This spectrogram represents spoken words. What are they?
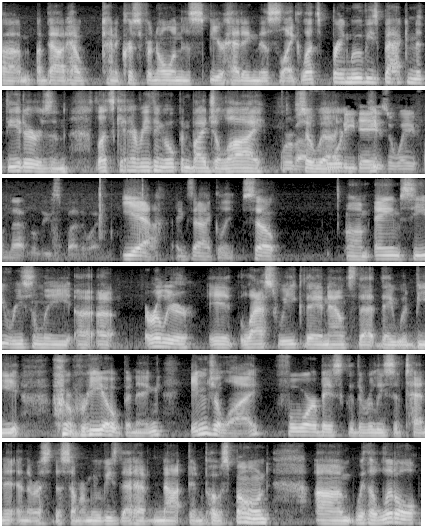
Um, about how kind of Christopher Nolan is spearheading this, like let's bring movies back into theaters and let's get everything open by July. we're about So, uh, forty he- days away from that release, by the way. yeah, exactly. So, um, AMC recently, uh, uh, earlier it last week, they announced that they would be reopening in July for basically the release of Tenet and the rest of the summer movies that have not been postponed, um, with a little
